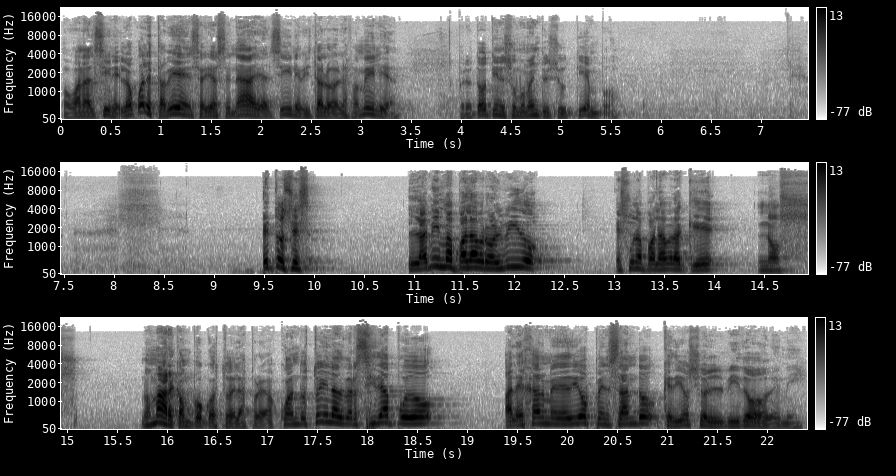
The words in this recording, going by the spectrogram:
O van al cine. Lo cual está bien, salir a cenar y al cine, visitarlo de la familia. Pero todo tiene su momento y su tiempo. Entonces, la misma palabra olvido es una palabra que nos, nos marca un poco esto de las pruebas. Cuando estoy en la adversidad puedo alejarme de Dios pensando que Dios se olvidó de mí.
